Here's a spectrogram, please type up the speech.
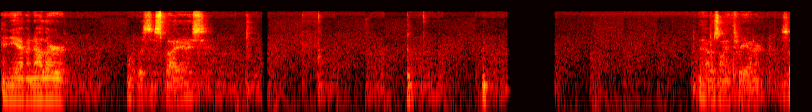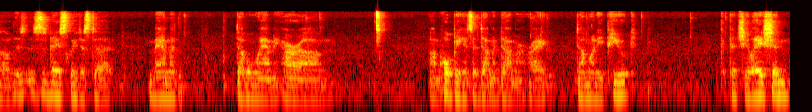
And you have another, what was this by ice? That was only 300. So this, this is basically just a mammoth double whammy, or um, I'm hoping it's a dumb and dumber, right? Dumb money puke, capitulation,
